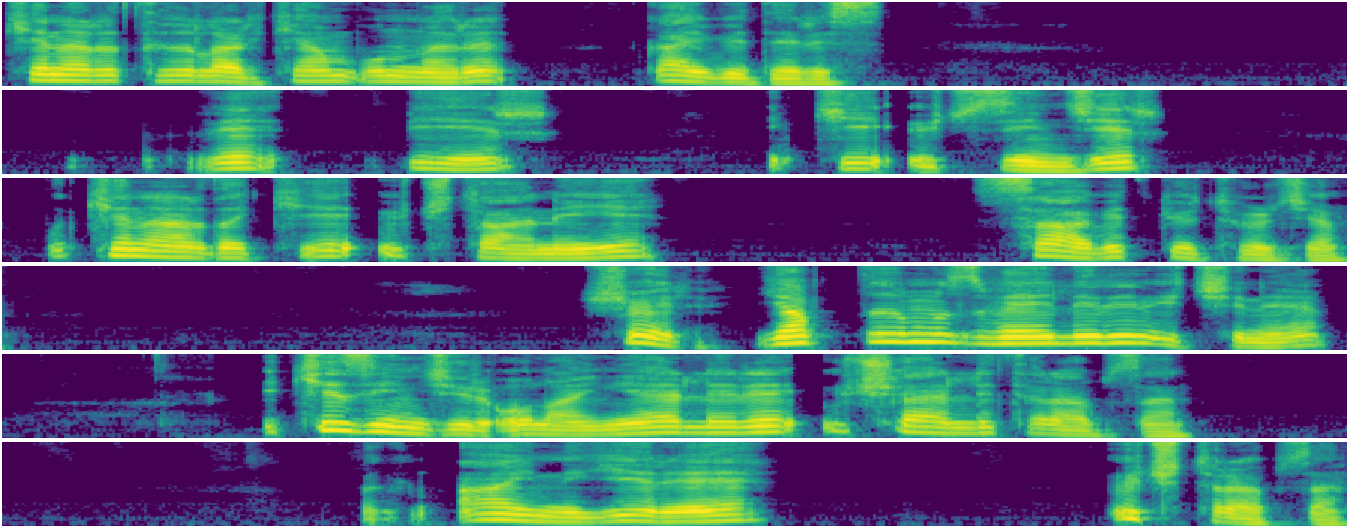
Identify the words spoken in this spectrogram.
Kenarı tığlarken bunları kaybederiz. Ve bir, iki, üç zincir. Bu kenardaki üç taneyi sabit götüreceğim. Şöyle yaptığımız V'lerin içine iki zincir olan yerlere üçerli trabzan. Bakın aynı yere 3 trabzan.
